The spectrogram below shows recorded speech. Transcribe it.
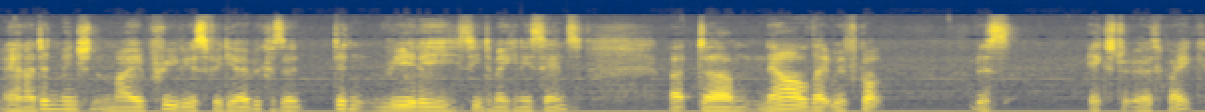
and I didn't mention it in my previous video because it didn't really seem to make any sense. But um, now that we've got this extra earthquake,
